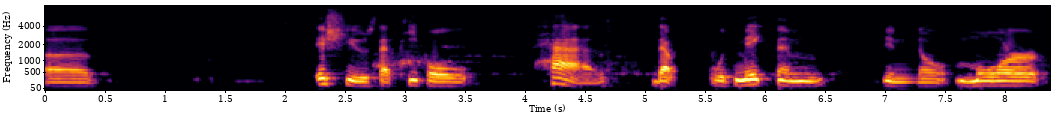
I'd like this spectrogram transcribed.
uh, issues that people have that would make them, you know, more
